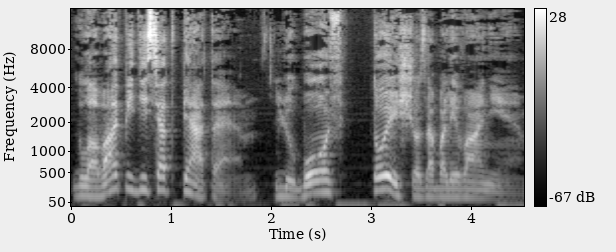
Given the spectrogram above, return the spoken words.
Глава 55. Любовь – то еще заболевание.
